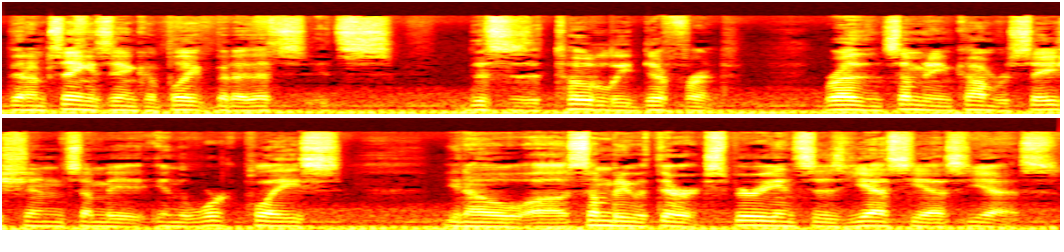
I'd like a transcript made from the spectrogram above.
then I'm saying it's incomplete. But that's it's this is a totally different. Rather than somebody in conversation, somebody in the workplace, you know, uh, somebody with their experiences. Yes, yes, yes.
